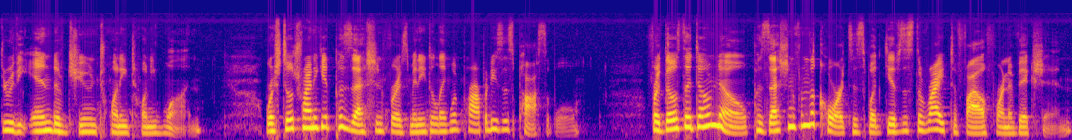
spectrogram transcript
through the end of June 2021. We're still trying to get possession for as many delinquent properties as possible. For those that don't know, possession from the courts is what gives us the right to file for an eviction.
